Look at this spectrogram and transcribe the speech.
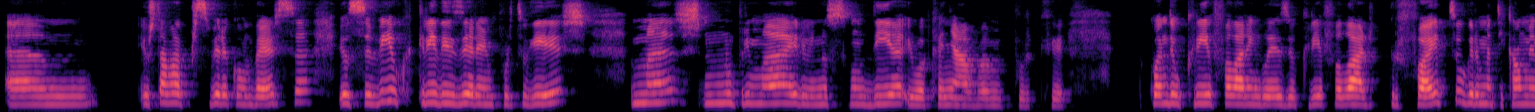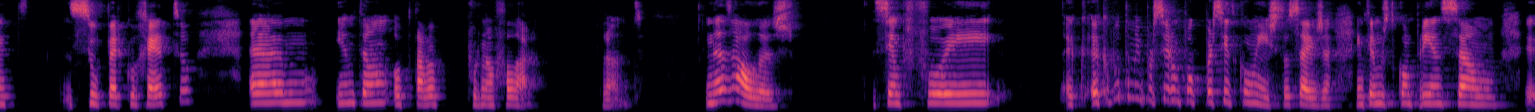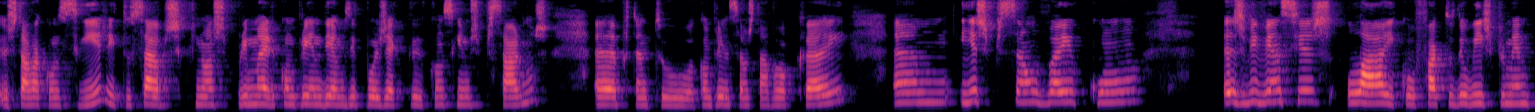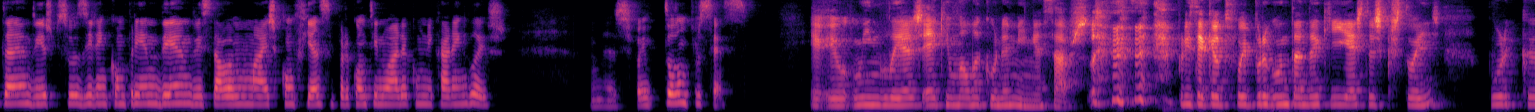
Um, eu estava a perceber a conversa, eu sabia o que queria dizer em português, mas no primeiro e no segundo dia eu acanhava-me porque quando eu queria falar inglês, eu queria falar perfeito, gramaticalmente super correto, um, então optava por não falar. Pronto. Nas aulas sempre foi. Acabou também por ser um pouco parecido com isto, ou seja, em termos de compreensão, eu estava a conseguir, e tu sabes que nós primeiro compreendemos e depois é que conseguimos expressar-nos, uh, portanto a compreensão estava ok, um, e a expressão veio com as vivências lá e com o facto de eu ir experimentando e as pessoas irem compreendendo, isso dava-me mais confiança para continuar a comunicar em inglês. Mas foi todo um processo. Eu, eu, o inglês é aqui uma lacuna minha, sabes? Por isso é que eu te fui perguntando aqui estas questões, porque.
